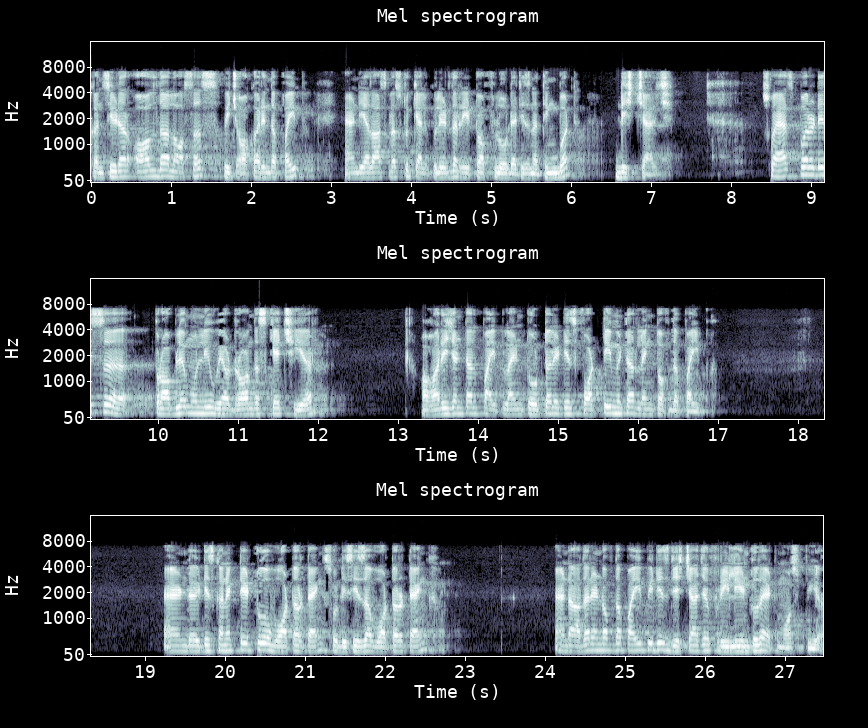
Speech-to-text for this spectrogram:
consider all the losses which occur in the pipe and he has asked us to calculate the rate of flow that is nothing but discharge. So as per this uh, problem only we have drawn the sketch here. A horizontal pipeline total it is 40 meter length of the pipe and it is connected to a water tank. So this is a water tank and other end of the pipe it is discharged freely into the atmosphere.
